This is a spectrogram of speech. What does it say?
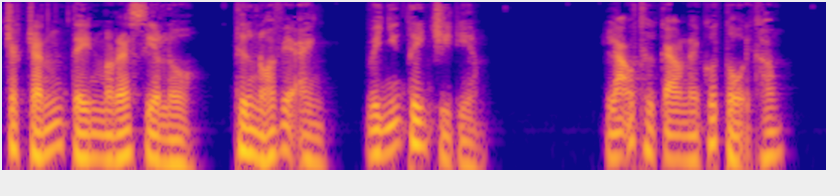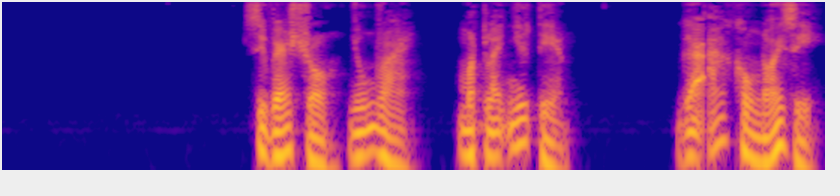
Chắc chắn tên Maresiello thường nói với anh về những tên chỉ điểm. Lão thư cạo này có tội không? Silvestro nhún vai, mặt lạnh như tiền. Gã không nói gì.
